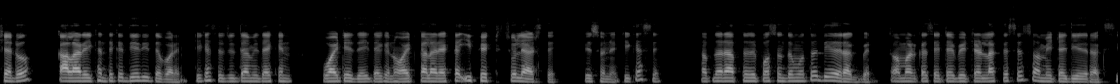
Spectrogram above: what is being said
শ্যাডো কালার এখান থেকে দিয়ে দিতে পারেন, ঠিক আছে? যদি আমি দেখেন হোয়াইটে দেই, দেখেন হোয়াইট কালার একটা ইফেক্ট চলে আসছে পেছনে, ঠিক আছে? আপনারা আপনাদের পছন্দ মতো দিয়ে রাখবেন। তো আমার কাছে এটাই বেটার লাগতেছে সো আমি এটাই দিয়ে রাখছি।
